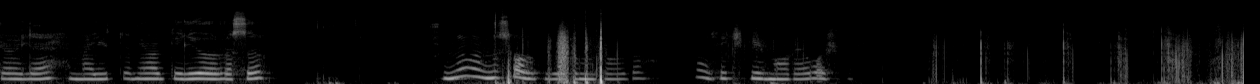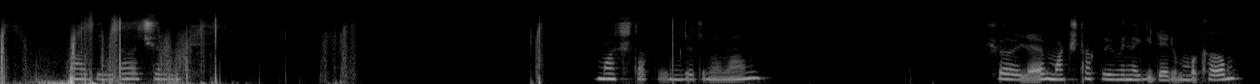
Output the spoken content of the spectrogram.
Şöyle hemen yükleniyor. Geliyor orası. Şunu ben nasıl alabiliyorum bu arada? Neyse hiç girme oraya boş ver. Hadi açalım. Maç takvimi dedim hemen. Şöyle maç takvimine gidelim bakalım.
